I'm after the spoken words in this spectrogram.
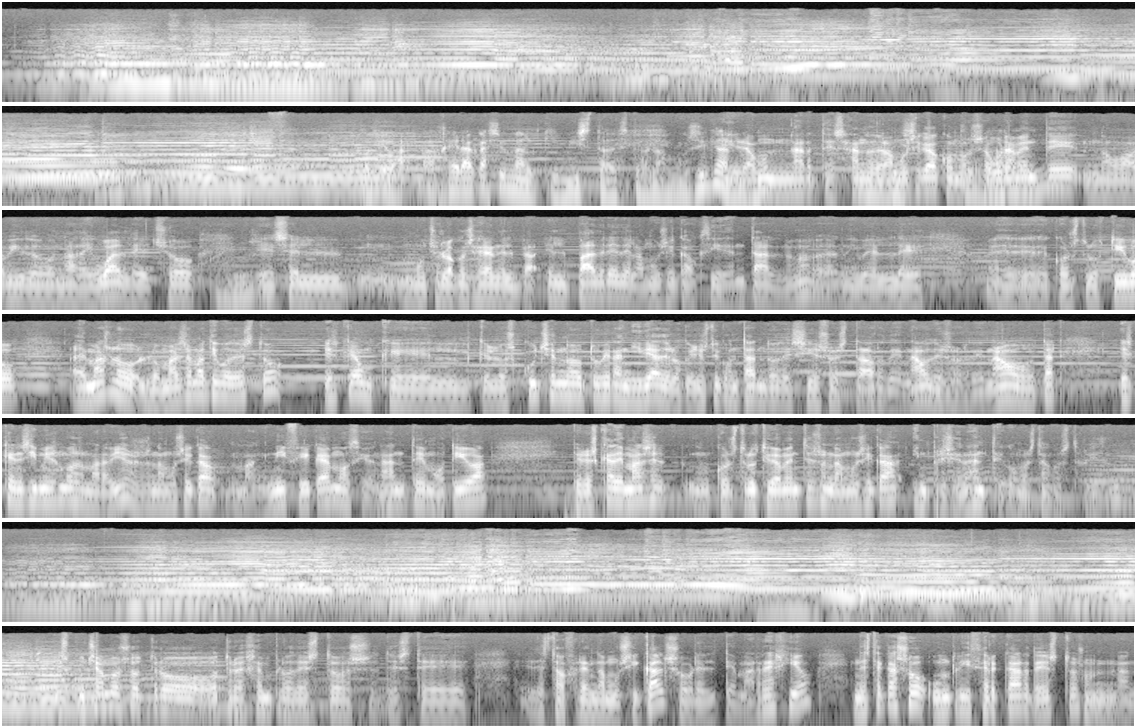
Era casi un alquimista de esto de la música. Era un artesano de la música, como seguramente no ha habido nada igual. De hecho, es el, muchos lo consideran el, padre de la música occidental, ¿no? a nivel de, eh, constructivo. Además, lo, más llamativo de esto es que aunque el que lo escuchen no tuviera ni idea de lo que yo estoy contando, de si eso está ordenado, desordenado o tal, es que en sí mismo es maravilloso. Es una música magnífica, emocionante, emotiva, pero es que además constructivamente es una música impresionante como está construido. Escuchamos otro, otro ejemplo de, estos, de, este, de esta ofrenda musical sobre el tema regio. En este caso, un ricercar de estos, una,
